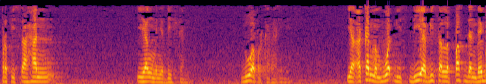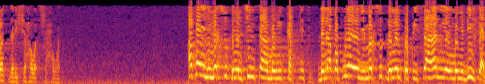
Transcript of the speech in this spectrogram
perpisahan yang menyedihkan. Dua perkara ini yang akan membuat dia bisa lepas dan bebas dari syahwat-syahwat. Apa yang dimaksud dengan cinta mengikat itu? Dan apa pula yang dimaksud dengan perpisahan yang menyedihkan?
